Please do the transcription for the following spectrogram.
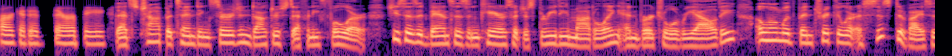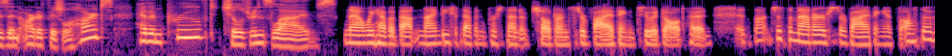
targeted therapy. That's CHOP attending surgeon Dr. Stephanie Fuller. She says advances in care such as 3D modeling and virtual reality, along with ventricular assist devices and artificial hearts, have improved children's lives. Now we have about 97% of children surviving to adulthood. It's not just a matter of surviving, it's also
